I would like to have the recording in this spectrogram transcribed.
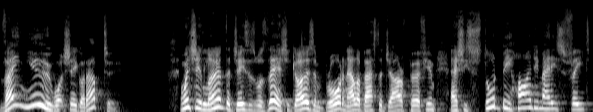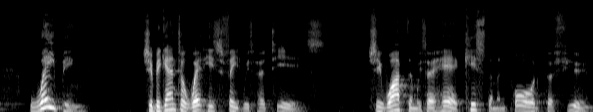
they knew what she got up to. And when she learnt that Jesus was there, she goes and brought an alabaster jar of perfume. As she stood behind him at his feet, weeping, she began to wet his feet with her tears. She wiped them with her hair, kissed them, and poured perfume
